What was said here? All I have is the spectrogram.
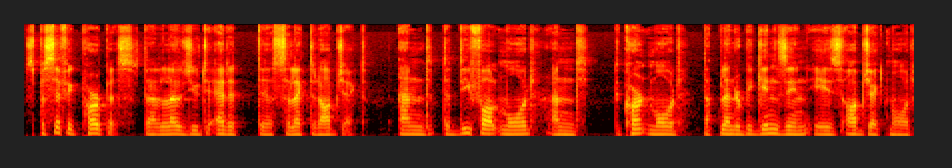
specific purpose that allows you to edit the selected object. And the default mode and the current mode that Blender begins in is object mode.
